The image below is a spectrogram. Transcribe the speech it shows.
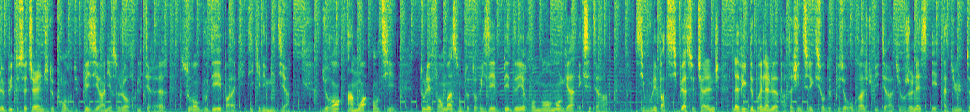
Le but de ce challenge est de prendre du plaisir à lire ce genre littéraire, souvent boudé par la critique et les médias. Durant un mois entier, tous les formats sont autorisés, BD, romans, manga, etc. Si vous voulez participer à ce challenge, la ville de Braine-l'Alleud a partagé une sélection de plusieurs ouvrages de littérature jeunesse et adulte.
